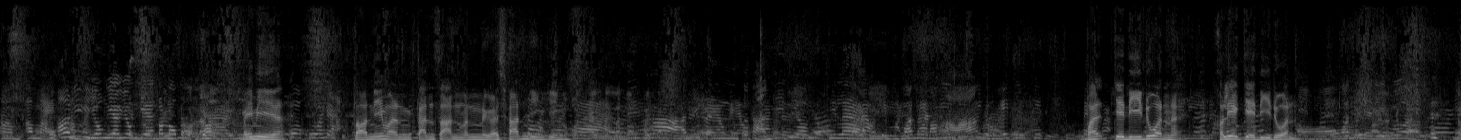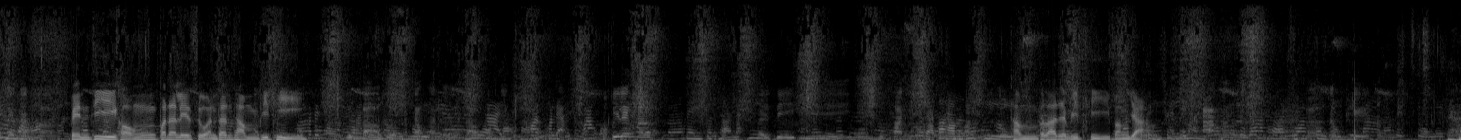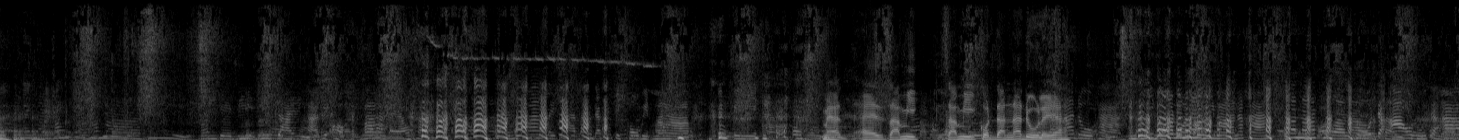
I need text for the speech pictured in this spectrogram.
เอาเอาใหม่อ๋อนี่ยงเยียยงเยียก็ล้มหมดแล้วไม่มีฮะกลัวกลัวอะตอนนี้มันกันสั่นมันเหนือชั้นจริงค่ะอันนี้เป็นสถานที่เที่ยวที่แรกวัดมหาๆ พระเจดีย์ด้วนฮะเขาเรียกเจดีย์ด้วนวัดเจดีย์ด้วยเป็นที่ของพระนเรศวรท่านทำพิธี พี่เล็กมาแล้วเป็นสถานที่ไปที่สุพรรณจัดทำพิธีทำพระราชพิธีบางอย่าง ทางนั้นเลยทั้งเขตทั้งวัดเจดีย์ดีใจค่ะที่ออกจากบ้านแล้วค่ะดีใจมากเลยค่ะหลังจากที่ติดโควิดมาเป็นปีค่ะแม่เอ่อสามีสามีกดดันน่าดูเลยฮะน่าดูค่ะมีตอนสามีมานะคะถ้า น่ากลัวหนูจะเอาหนูจะเอา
